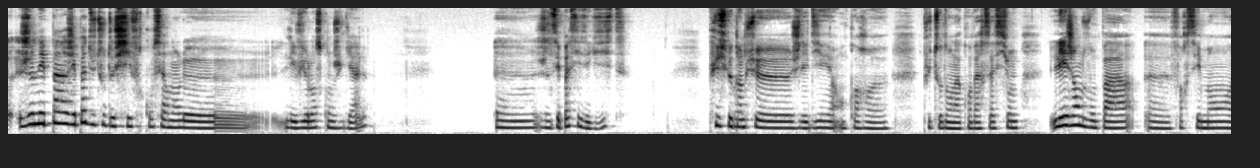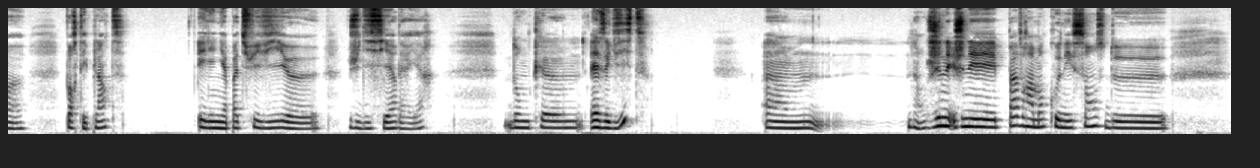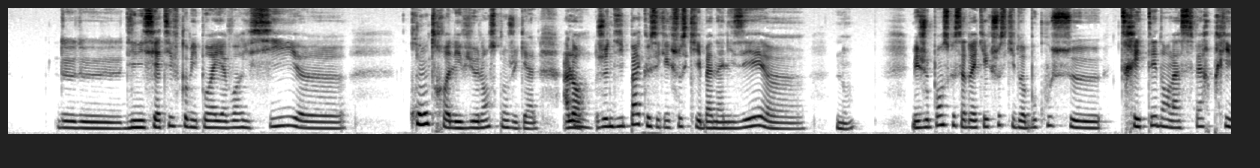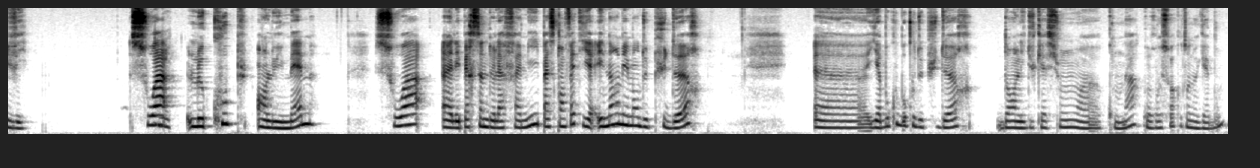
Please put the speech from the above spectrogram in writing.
Euh, je n'ai pas, j'ai pas du tout de chiffres concernant le, les violences conjugales. Euh, je ne sais pas s'ils existent, puisque comme je, je l'ai dit encore euh, plus tôt dans la conversation, les gens ne vont pas forcément porter plainte et il n'y a pas de suivi judiciaire derrière. Donc, euh, elles existent. Euh, non, je n'ai pas vraiment connaissance de d'initiatives comme il pourrait y avoir ici euh, contre les violences conjugales. Alors, mm. je ne dis pas que c'est quelque chose qui est banalisé, non. Mais je pense que ça doit être quelque chose qui doit beaucoup se traiter dans la sphère privée soit le couple en lui-même, soit euh, les personnes de la famille, parce qu'en fait, il y a énormément de pudeur. Euh, il y a beaucoup, beaucoup de pudeur dans l'éducation euh, qu'on a, qu'on reçoit quand on est au Gabon.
